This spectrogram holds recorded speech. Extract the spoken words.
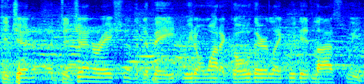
degen degeneration of the debate. We don't want to go there like we did last week.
